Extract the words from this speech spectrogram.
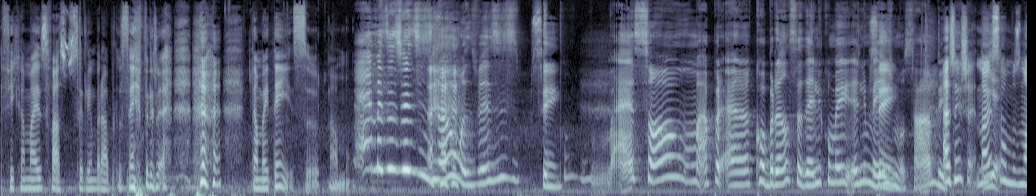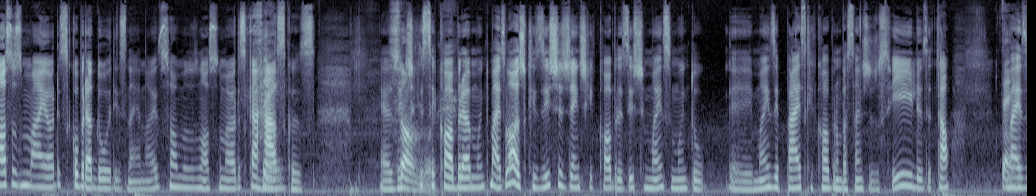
fica mais fácil você lembrar pra sempre, né? também tem isso, amor. às vezes não, às vezes Sim. é só uma a cobrança dele com ele mesmo, Sim. sabe? A gente, nós e é somos nossos maiores cobradores, né? Nós somos os nossos maiores carrascos. É a gente somos. que se cobra muito mais. Lógico, existe gente que cobra, existe mães muito é, mães e pais que cobram bastante dos filhos e tal. Tem. Mas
